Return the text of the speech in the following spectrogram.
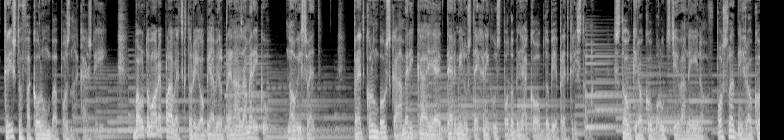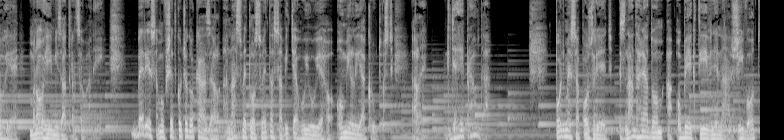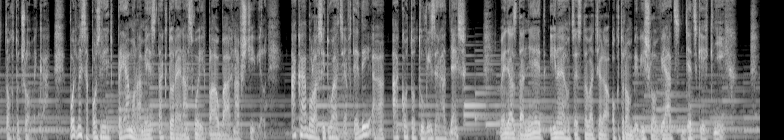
Krištofa Kolumba pozná každý. Bol to moreplavec, ktorý objavil pre nás Ameriku. Nový svet. Pred Kolumbovská Amerika je terminus technicus podobne ako obdobie pred Kristom. Stovky rokov bol uctievaný, no v posledných rokoch je mnohými zatracovaný. Berie sa mu všetko, čo dokázal a na svetlo sveta sa vyťahujú jeho omily a krútosť. Ale kde je pravda? Poďme sa pozrieť s nadhľadom a objektívne na život tohto človeka. Poďme sa pozrieť priamo na miesta, ktoré na svojich plavbách navštívil. Aká bola situácia vtedy a ako to tu vyzerá dnes? Veď zda nie je iného cestovateľa, o ktorom by vyšlo viac detských kníh.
